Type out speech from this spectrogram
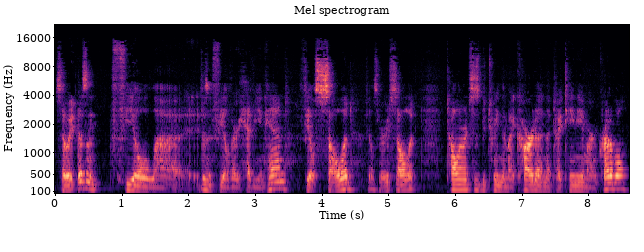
So it doesn't feel uh, it doesn't feel very heavy in hand. Feels solid. Feels very solid. Tolerances between the micarta and the titanium are incredible.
